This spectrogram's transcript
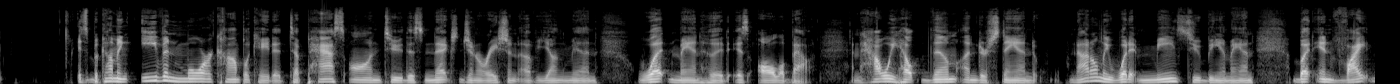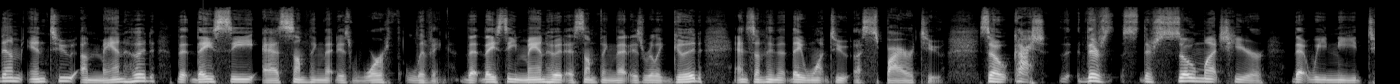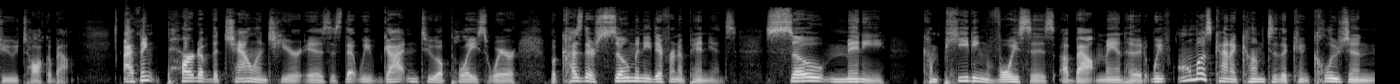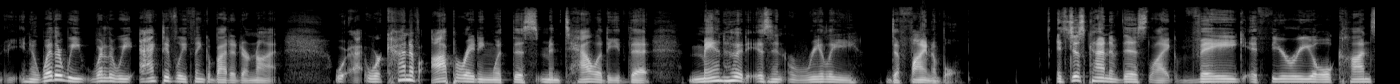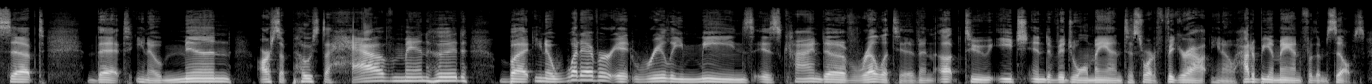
it's becoming even more complicated to pass on to this next generation of young men what manhood is all about and how we help them understand not only what it means to be a man, but invite them into a manhood that they see as something that is worth living, that they see manhood as something that is really good and something that they want to aspire to. So, gosh, there's, there's so much here that we need to talk about. I think part of the challenge here is is that we've gotten to a place where because there's so many different opinions, so many competing voices about manhood, we've almost kind of come to the conclusion, you know, whether we whether we actively think about it or not, we're, we're kind of operating with this mentality that manhood isn't really definable it's just kind of this like vague ethereal concept that you know men are supposed to have manhood but you know whatever it really means is kind of relative and up to each individual man to sort of figure out you know how to be a man for themselves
